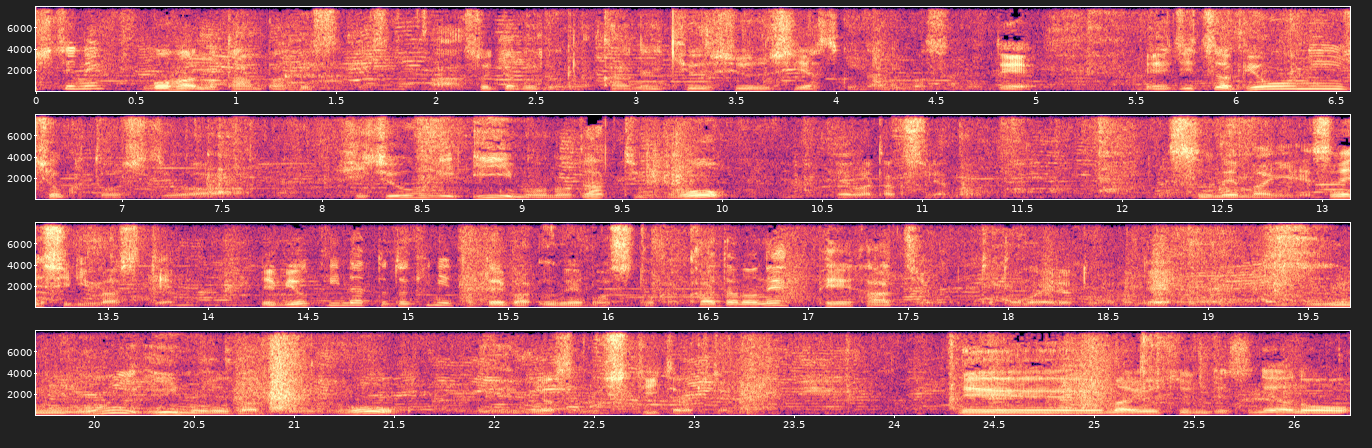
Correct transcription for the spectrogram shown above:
してねご飯のタンパク質ですとかそういった部分が体に吸収しやすくなりますので、え、実は病人食としては非常にいいものだっていうのを、え、私あの数年前にですね知りまして。で病気になった時に例えば梅干しとか体のね pH 値を整えるということですごいいいものだっていうのをえ、皆さんに知っていただきたいでまあ要するにですねあの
